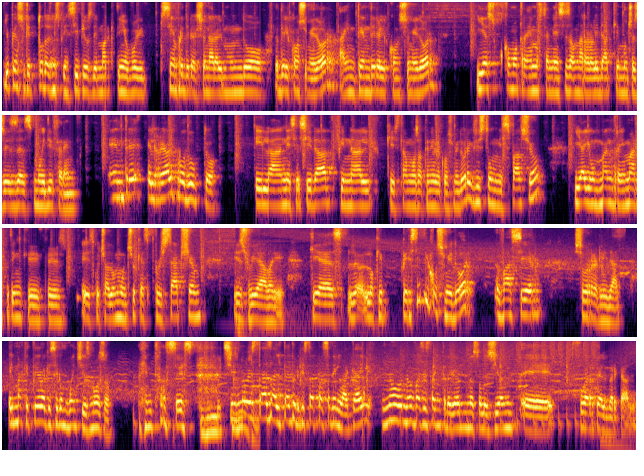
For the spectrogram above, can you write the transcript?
Yo pienso que todos mis principios de marketing yo voy siempre a direccionar al mundo del consumidor, a entender el consumidor y es como traemos tendencias a una realidad que muchas veces es muy diferente. Entre el real producto y la necesidad final que estamos atendiendo el consumidor existe un espacio y hay un mantra en marketing que, que he escuchado mucho que es perception is reality, que es lo, que percibe el consumidor va a ser su realidad. El marketero hay que ser un buen chismoso. Entonces, si no estás al tanto de lo que está pasando en la calle, no, no vas a estar entregando una solución eh, fuerte al mercado.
